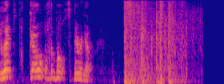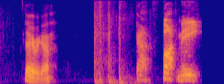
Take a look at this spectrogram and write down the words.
Let go of the bolt. There we go. There we go. God, fuck me.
